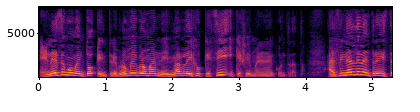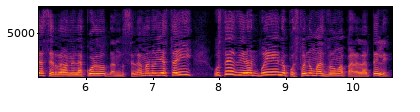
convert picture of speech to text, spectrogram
En ese momento, entre broma y broma, Neymar le dijo que sí y que firmarían el contrato. Al final de la entrevista cerraron el acuerdo dándose la mano y hasta ahí. Ustedes dirán, bueno, pues fue nomás broma para la tele.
